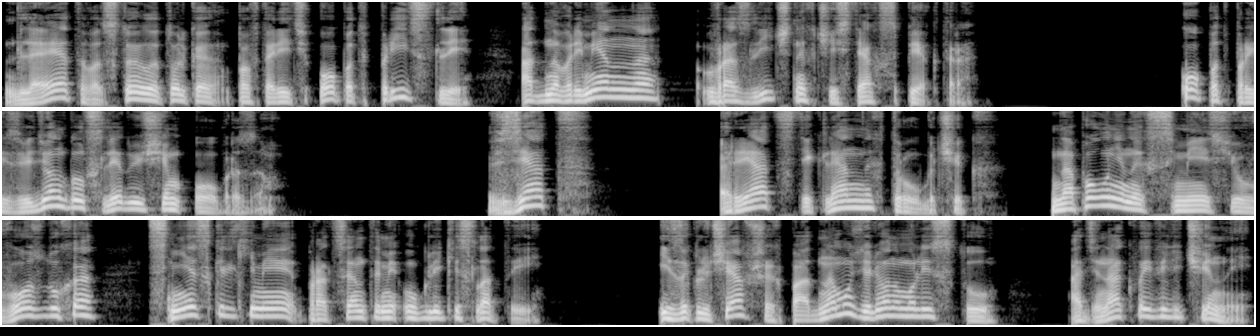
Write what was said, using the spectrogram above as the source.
Для этого стоило только повторить опыт Пристли одновременно в различных частях спектра. Опыт произведен был следующим образом. Взят ряд стеклянных трубочек, наполненных смесью воздуха с несколькими процентами углекислоты и заключавших по одному зеленому листу одинаковой величины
